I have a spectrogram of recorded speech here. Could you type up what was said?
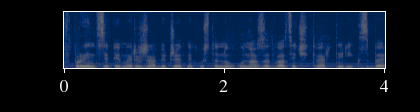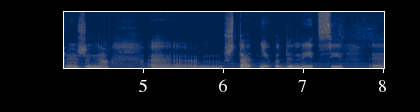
в принципі, мережа бюджетних установ у нас за 24 рік збережена. Е, Штатні одиниці е,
